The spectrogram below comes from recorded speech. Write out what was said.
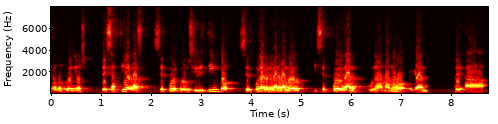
con los dueños de esas tierras, se puede producir distinto, se puede agregar valor y se puede dar una mano grande a,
